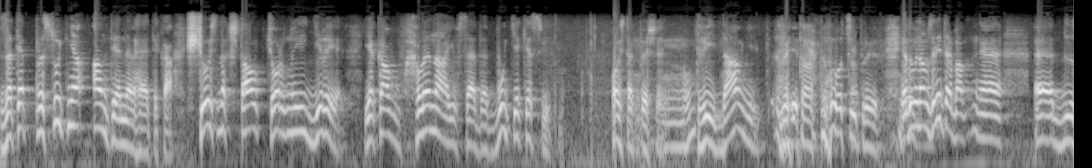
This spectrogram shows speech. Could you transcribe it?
зате присутня антиенергетика, щось на кшталт чорної діри, яка вхлинає в себе будь-яке світло. Ось так пише Ну. твій давній привід, Так, так, молодший так. привід. Я думаю, нам взагалі треба е, з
